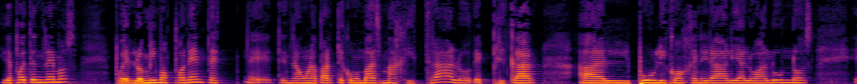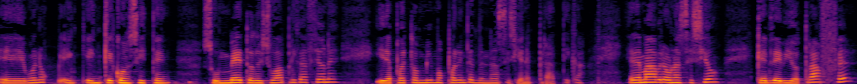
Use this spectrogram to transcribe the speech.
Y después tendremos, pues los mismos ponentes eh, tendrán una parte como más magistral o de explicar al público en general y a los alumnos, eh, bueno, en, qué consisten sus métodos y sus aplicaciones. Y después estos mismos ponentes tendrán sesiones prácticas. Y además habrá una sesión que es de biotransfer,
